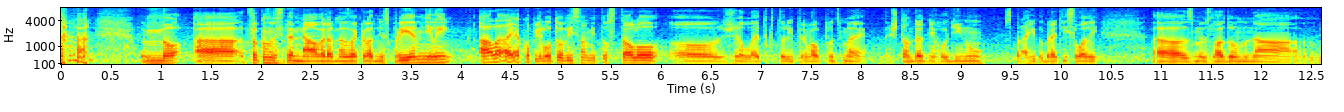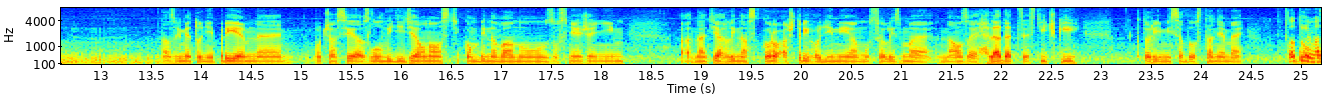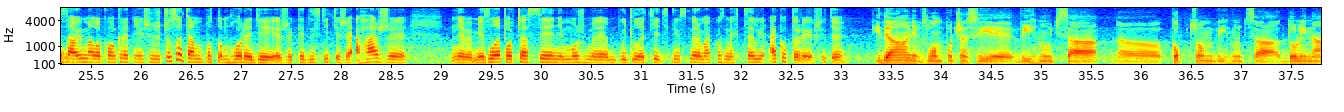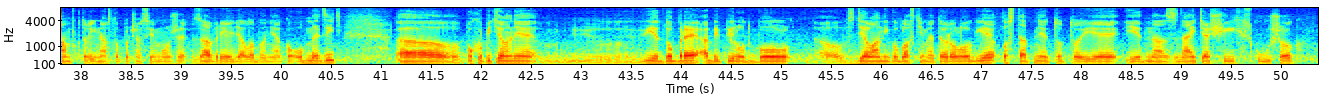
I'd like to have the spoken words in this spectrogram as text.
no a celkom sme si ten návrat na základňu spríjemnili. Ale aj ako pilotovi sa mi to stalo, e, že let, ktorý trval povedzme štandardne hodinu z Prahy do Bratislavy, sme vzhľadom na mm, nazvime to nepríjemné počasie a zlú viditeľnosť kombinovanú so snežením natiahli na skoro až 3 hodiny a museli sme naozaj hľadať cestičky, ktorými sa dostaneme toto by ma zaujímalo konkrétnejšie, že čo sa tam potom hore deje, že keď zistíte, že aha, že neviem, je zlé počasie, nemôžeme buď letieť tým smerom, ako sme chceli, ako to riešite? Ideálne v zlom počasí je vyhnúť sa e, kopcom, vyhnúť sa dolinám, v ktorých nás to počasie môže zavrieť alebo nejako obmedziť. E, pochopiteľne je dobré, aby pilot bol e, vzdelaný v oblasti meteorológie. Ostatne toto je jedna z najťažších skúšok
